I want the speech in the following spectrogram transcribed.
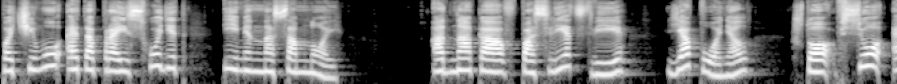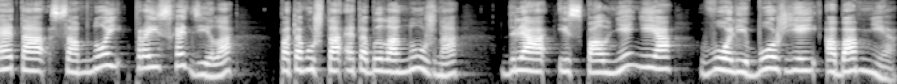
почему это происходит именно со мной. Однако впоследствии я понял, что все это со мной происходило, потому что это было нужно для исполнения воли Божьей обо мне.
